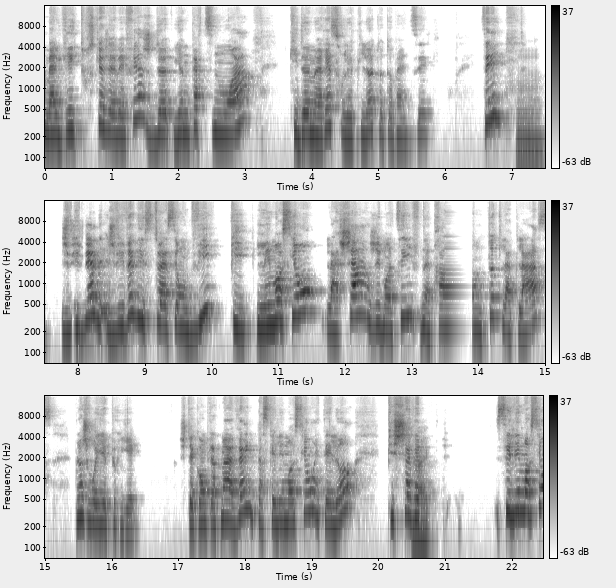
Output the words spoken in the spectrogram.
malgré tout ce que j'avais fait, je il y a une partie de moi qui demeurait sur le pilote automatique. Tu sais, Hmm. je vivais, je vivais des situations de vie, puis l'émotion, la charge émotive venait prendre toute la place. Puis là, je voyais plus rien. J'étais complètement aveugle parce que l'émotion était là, puis je savais. Ouais. C'est l'émotion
